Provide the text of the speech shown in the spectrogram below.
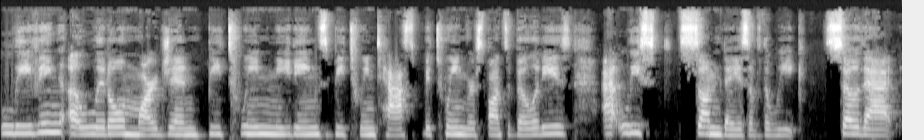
leaving a little margin between meetings, between tasks, between responsibilities, at least some days of the week so that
